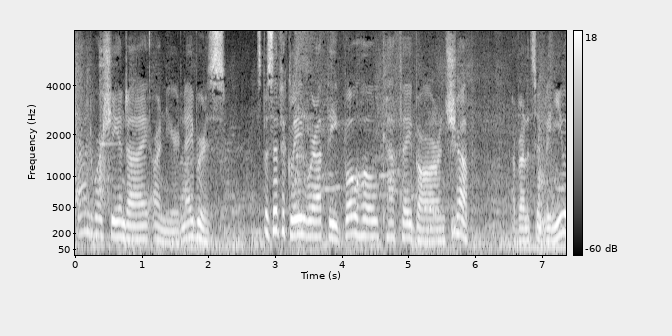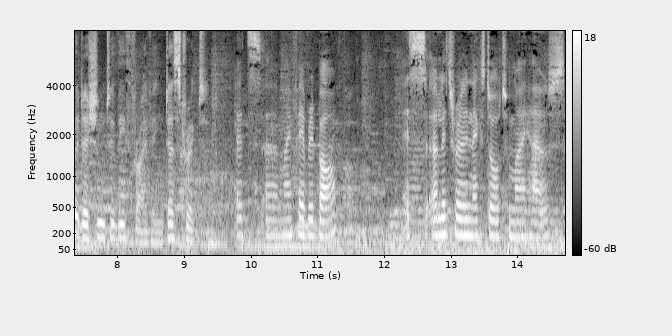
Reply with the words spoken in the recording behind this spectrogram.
and where she and I are near neighbours. Specifically, we're at the Boho Cafe Bar and Shop, a relatively new addition to the thriving district. It's uh, my favorite bar. It's uh, literally next door to my house.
